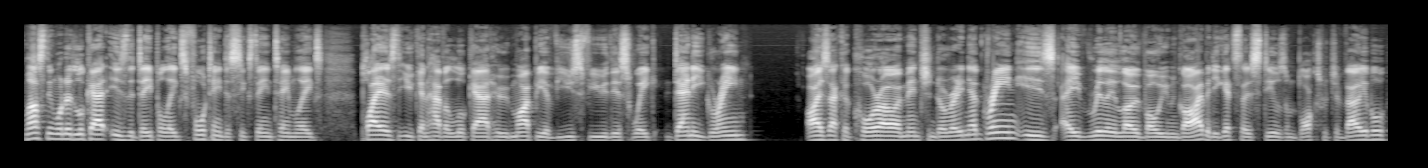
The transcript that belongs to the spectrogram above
Last thing I wanted to look at is the deeper leagues, 14 to 16 team leagues. Players that you can have a look at who might be of use for you this week. Danny Green, Isaac Okoro, I mentioned already. Now, Green is a really low volume guy, but he gets those steals and blocks, which are valuable.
